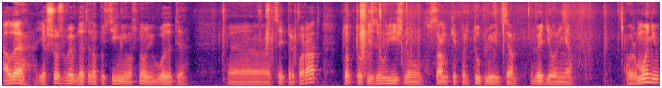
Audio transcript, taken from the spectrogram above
Але якщо ж ви будете на постійній основі вводити цей препарат, тобто фізіологічно в самки притуплюється виділення гормонів,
